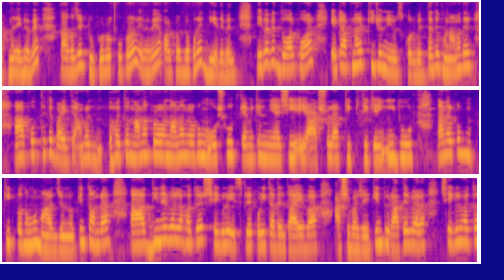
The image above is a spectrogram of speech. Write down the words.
আপনারা এভাবে কাগজের টুকরোর উপর এভাবে অল্প অল্প করে দিয়ে দেবেন। এভাবে দেওয়ার পর এটা আপনারা কী জন্য ইউজ করবেন? তা দেখুন, আমাদের প্রত্যেকের বাড়িতে আমরা হয়তো নানা নানান রকম ওষুধ কেমিক্যাল নিয়ে আসি, এই আরশোলা, টিকটিকে ইঁদুর, নানা রকম কীটপতঙ্গ মারার জন্য। কিন্তু আমরা দিনের বেলা হয়তো সেগুলো স্প্রে করি তাদের গায়ে বা আশেপাশে। কিন্তু রাতের বেলা সেগুলো হয়তো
